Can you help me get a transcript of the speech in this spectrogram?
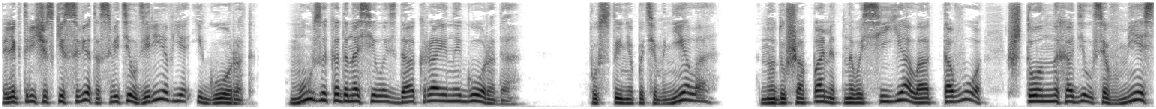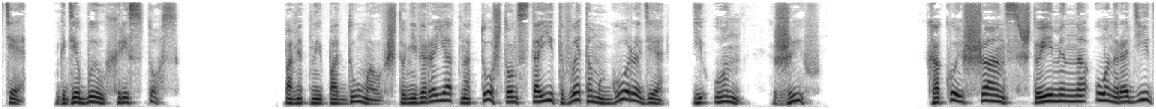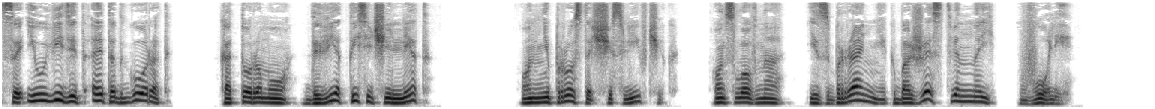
Электрический свет осветил деревья и город. Музыка доносилась до окраины города. Пустыня потемнела, но душа памятного сияла от того, что он находился в месте, где был Христос. Памятный подумал, что невероятно то, что он стоит в этом городе, и он жив. Какой шанс, что именно он родится и увидит этот город, которому две тысячи лет? Он не просто счастливчик, он словно избранник божественной воли.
